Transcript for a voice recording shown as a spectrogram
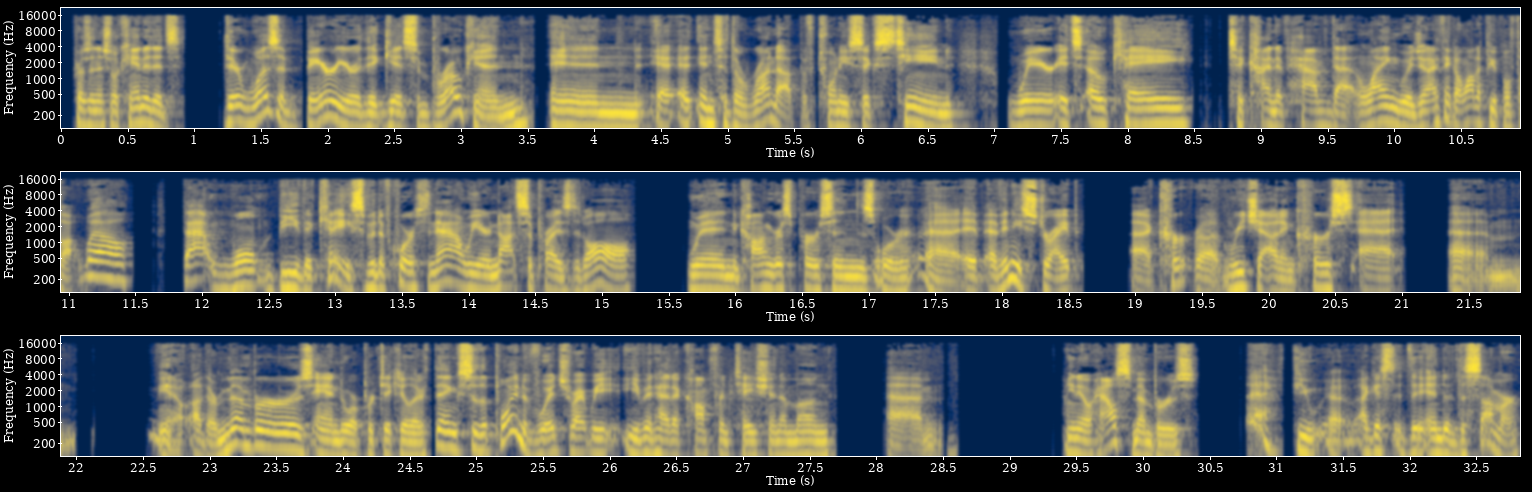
presidential candidates, there was a barrier that gets broken in into the run up of 2016 where it's okay to kind of have that language. And I think a lot of people thought, well, that won't be the case. But of course, now we are not surprised at all when congresspersons or uh, of any stripe uh, cur- uh, reach out and curse at um, you know other members and or particular things to the point of which right we even had a confrontation among um, you know house members eh, few uh, i guess at the end of the summer.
